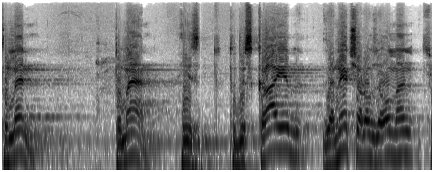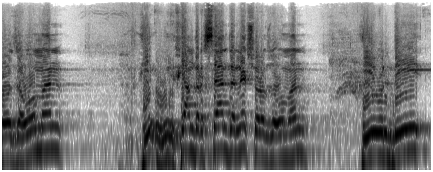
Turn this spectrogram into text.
to men, to man. He's to describe the nature of the woman. So the woman, he, if he understand the nature of the woman, he will be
